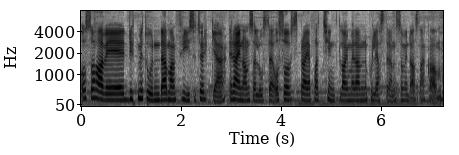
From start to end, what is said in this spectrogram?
Og så har vi dyppmetoden der man fryser frysetørker ren nanocellulose og så sprayer på et tynt lag med den polyesteren som vi da snakka om.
